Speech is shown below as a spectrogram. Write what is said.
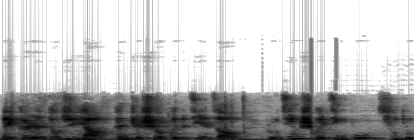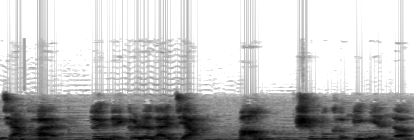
每个人都需要跟着社会的节奏。如今社会进步速度加快，对每个人来讲，忙。是不可避免的。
